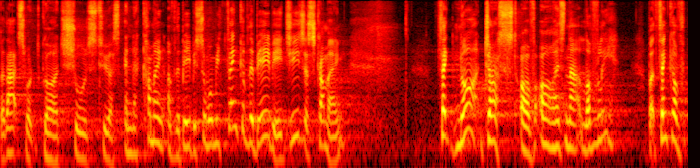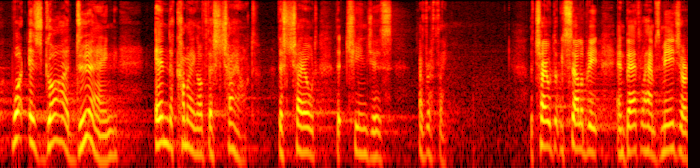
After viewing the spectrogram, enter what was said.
But that's what God shows to us in the coming of the baby. So when we think of the baby, Jesus coming, think not just of, oh, isn't that lovely? But think of what is God doing in the coming of this child, this child that changes everything. The child that we celebrate in Bethlehem's manger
